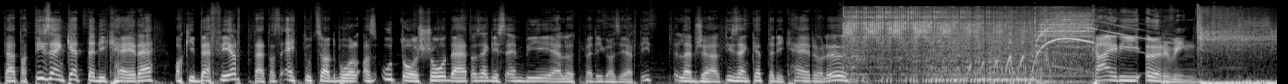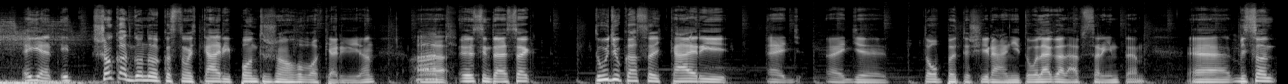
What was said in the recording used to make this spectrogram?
Tehát a 12. helyre, aki befért, tehát az egy tucatból az utolsó, de hát az egész NBA előtt pedig azért itt lebzsel 12. helyről ő. Kyrie Irving. Igen, itt sokat gondolkoztam, hogy Kyrie pontosan hova kerüljön. Hát- Uh, őszinte leszek, tudjuk azt, hogy Kyrie egy, egy top 5-ös irányító, legalább szerintem. Uh, viszont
